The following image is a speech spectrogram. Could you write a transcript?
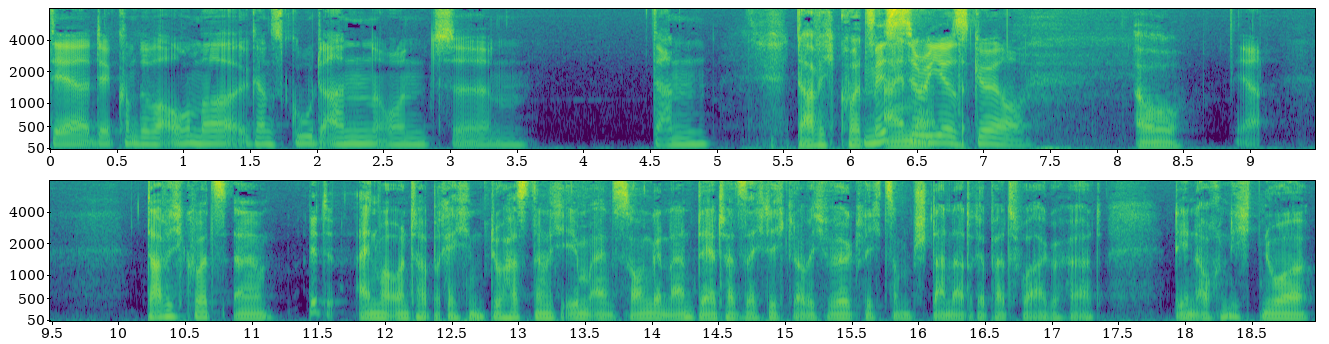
Der, der kommt aber auch immer ganz gut an und ähm, dann Darf ich kurz Mysterious Girl. eine, Oh, Ja, darf ich kurz äh, bitte. einmal unterbrechen? Du hast nämlich eben einen Song genannt, der tatsächlich, glaube ich, wirklich zum Standardrepertoire gehört, den auch nicht nur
